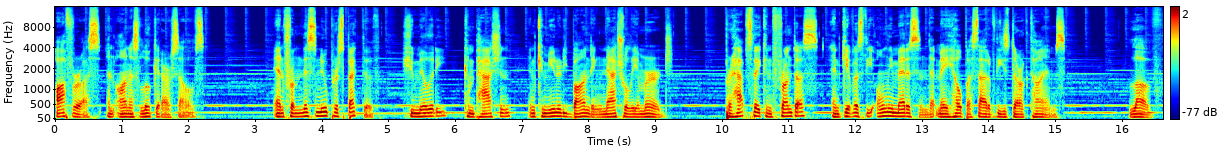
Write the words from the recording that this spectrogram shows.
offer us an honest look at ourselves. And from this new perspective, humility, compassion, and community bonding naturally emerge. Perhaps they confront us and give us the only medicine that may help us out of these dark times love.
